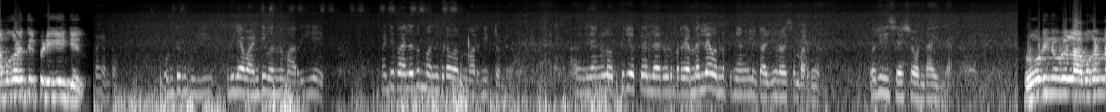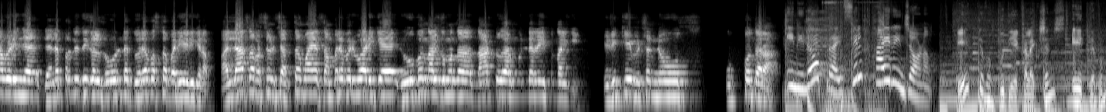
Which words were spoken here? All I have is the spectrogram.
അപകടത്തിൽ പിടുകയും ചെയ്തു. കണ്ടോ? കുണ്ടും കുഴി. ഇതിലെ വണ്ടി വന്ന് മറിയേ. വണ്ടി പലതും വന്ന് ഇവിടെ വന്ന് മറിഞ്ഞിട്ടുണ്ട്. ഞങ്ങൾ ഒത്തിരിയൊക്കെ എല്ലാവരോടും പറയാം. എം എൽ എ വന്നപ്പോൾ ഞങ്ങൾ ഈ കഴിഞ്ഞ പ്രാവശ്യം പറഞ്ഞു ഒരു വിശേഷം ഉണ്ടായില്ല. റോഡിനോടുള്ള അവഗണന വെടിഞ്ഞ് ജനപ്രതിനിധികൾ റോഡിന്റെ ദുരവസ്ഥ പരിഹരിക്കണം. അല്ലാത്ത പക്ഷം ശക്തമായ സമരപരിപാടിക്ക് രൂപം നൽകുമെന്ന് നാട്ടുകാർ മുന്നറിയിപ്പ് നൽകി. Idukki vision news Upputhara. ഇനി ലോ പ്രൈസിൽ ഹൈ റേഞ്ച് ഓണം. ഏറ്റവും പുതിയ കളക്ഷൻസ് ഏറ്റവും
